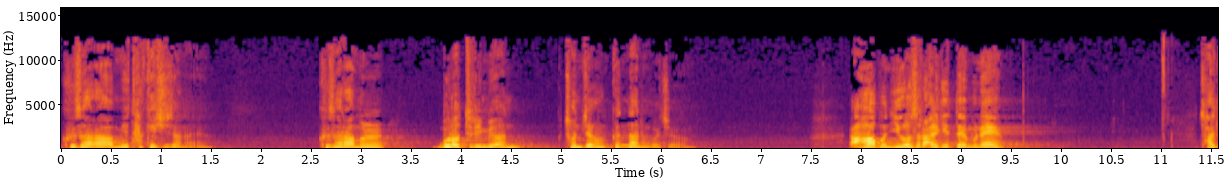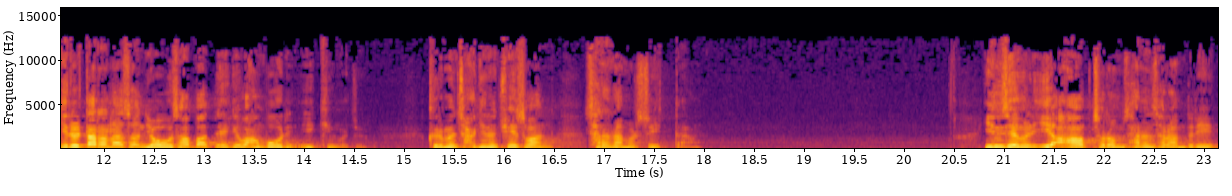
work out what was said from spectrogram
그 사람이 타켓이잖아요. 그 사람을 무너뜨리면 전쟁은 끝나는 거죠. 아합은 이것을 알기 때문에 자기를 따라 나선 여호사밧에게 왕복을 익힌 거죠. 그러면 자기는 최소한 살아남을 수 있다. 인생을 이 아합처럼 사는 사람들이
